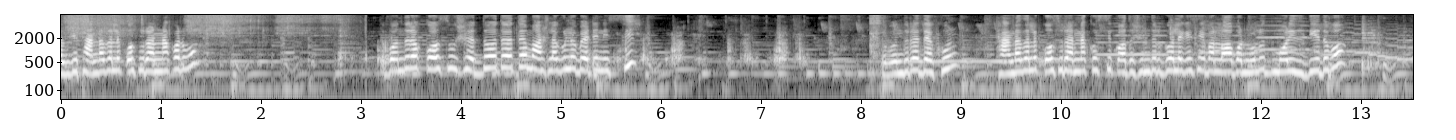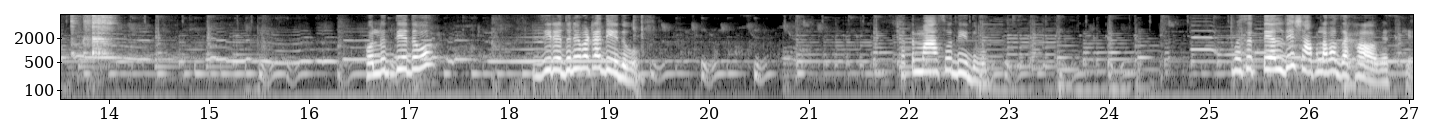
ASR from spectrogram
আজকে ঠান্ডা জলে কচু রান্না করব। বন্ধুরা কচু সেদ্ধ হতে হতে মশলাগুলো বেটে নিচ্ছি। তো বন্ধুরা দেখুন, ঠান্ডা জলে কচু রান্না করছি, কত সুন্দর গলে গেছে। এবার লবণ, হলুদ, মরিচ দিয়ে দেবো। হলুদ দিয়ে দেবো, জিরে, ধনে বাটা দিয়ে দেবো। সাথে মাছও দিয়ে দেবো। মাছের তেল দিয়ে শাপলা ভাজা খাওয়া হবে আজকে।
